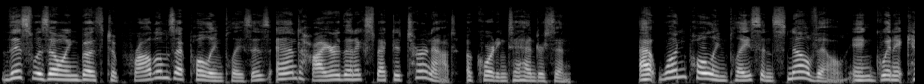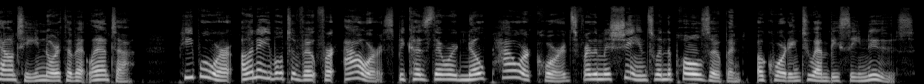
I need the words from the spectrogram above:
This was owing both to problems at polling places and higher than expected turnout, according to Henderson. At one polling place in Snellville, in Gwinnett County, north of Atlanta, people were unable to vote for hours because there were no power cords for the machines when the polls opened, according to NBC News.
